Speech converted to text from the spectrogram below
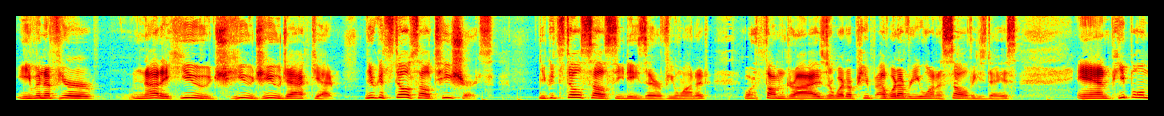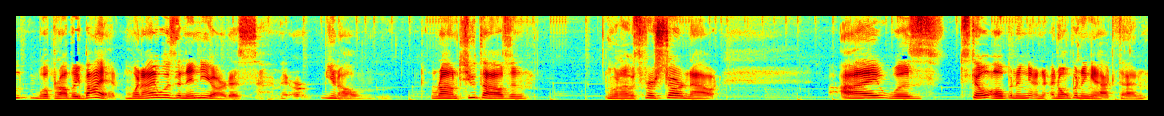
Even if you're not a huge huge huge act yet you could still sell t-shirts. You could still sell cds there if you wanted or thumb drives or whatever whatever you want to sell these days. And people will probably buy it. When i was an indie artist er, you know around 2000 when I was first starting out, I was still opening an, an, opening act then,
